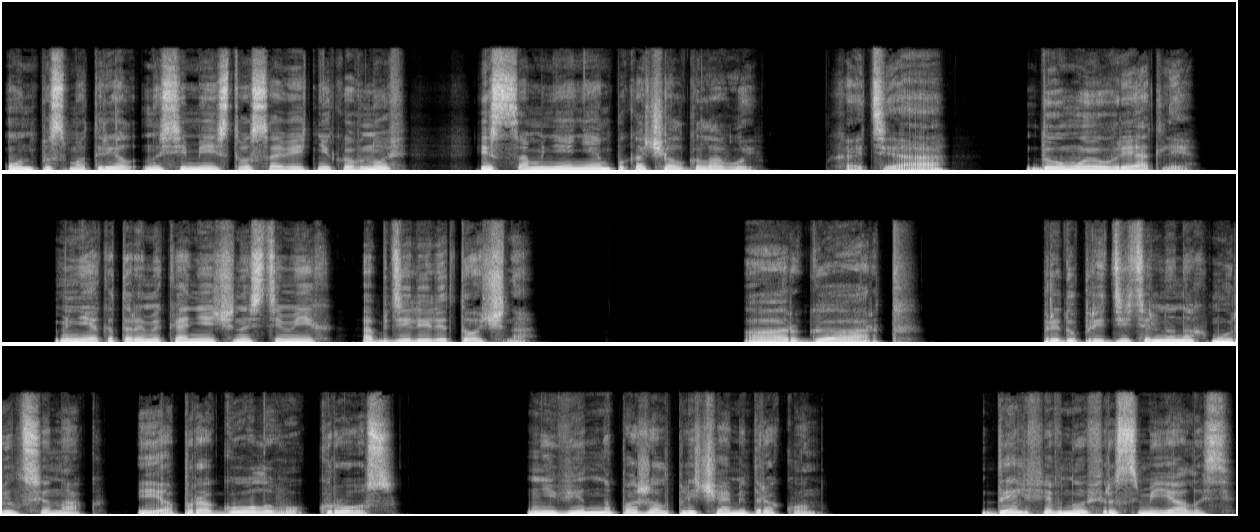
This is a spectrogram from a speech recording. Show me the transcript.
Он посмотрел на семейство советника вновь и с сомнением покачал головой. «Хотя, думаю, вряд ли. Некоторыми конечностями их обделили точно». «Аргард», — предупредительно нахмурился Нак. «Я про голову, Кросс». Невинно пожал плечами дракон. Дельфи вновь рассмеялась.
